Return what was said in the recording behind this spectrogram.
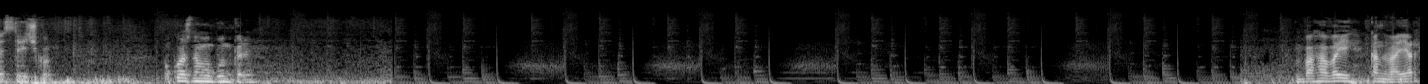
е, стрічку. У кожному бункері. Ваговий конвейер.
